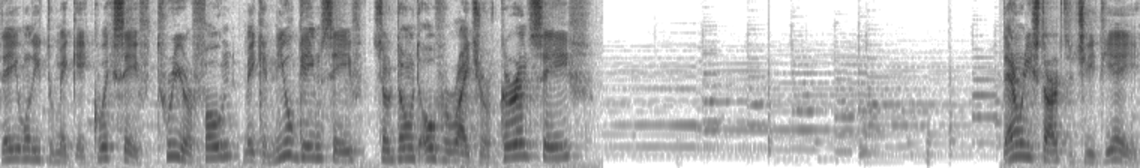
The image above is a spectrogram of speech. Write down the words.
Then you will need to make a quick save through your phone, make a new game save, so don't overwrite your current save. Then restart the GTA.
